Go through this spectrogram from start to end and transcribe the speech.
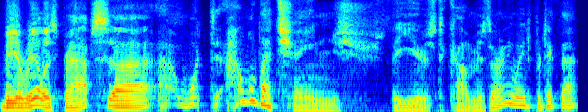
be a realist perhaps. Uh, what? How will that change the years to come? Is there any way to predict that?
